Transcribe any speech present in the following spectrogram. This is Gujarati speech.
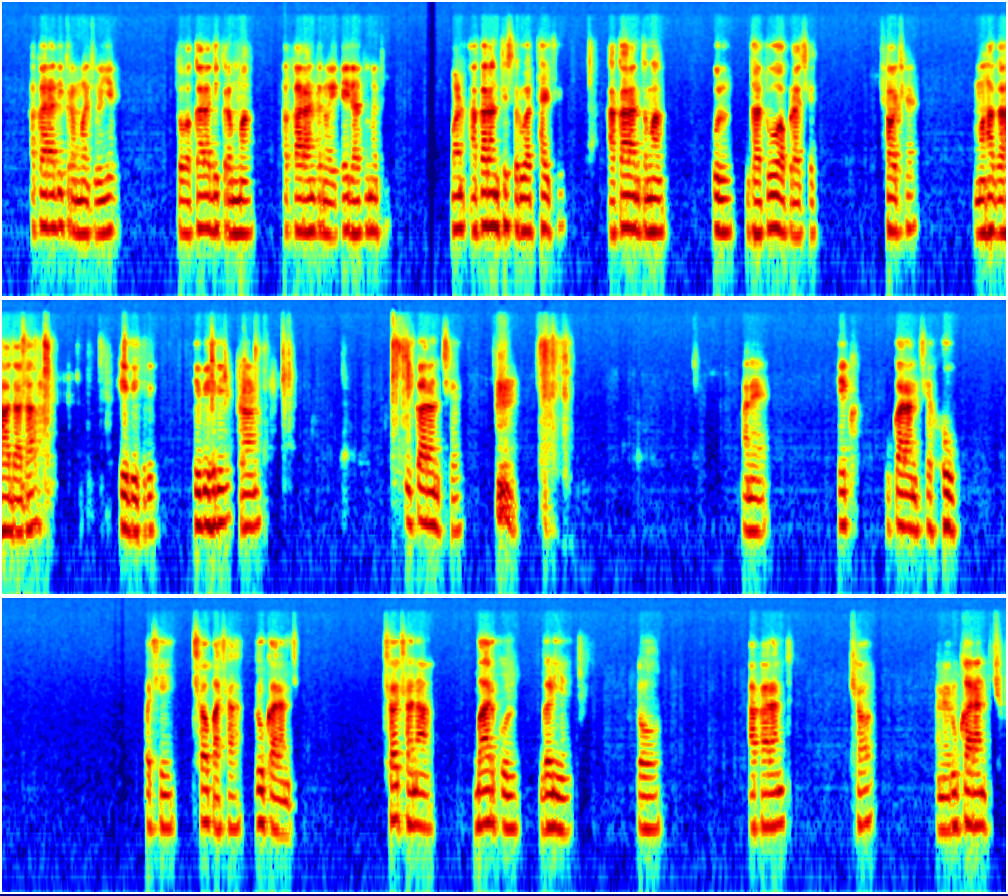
અકારાદી ક્રમમાં જોઈએ તો અકારાદી ક્રમમાં અકારાંતનો એકેય ધાતુ નથી. પણ આકારાંતથી શરૂઆત થાય છે. આકારાંતમાં કુલ ધાતુઓ આપણા છે. છ છે. મહાગહા દાદા હિબિહરી હિબિહરી ત્રણ. ઇકારાંત છે. અને એક ઉકારાંત છે હુ. પછી છ પાછા રુકારાંત છે. છ છ ના બાર કુલ ગણીએ તો આકારાંત છ અને ઋકારાંત છ.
